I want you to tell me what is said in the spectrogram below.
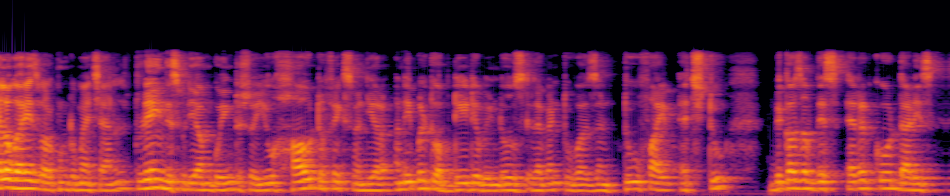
Hello guys, welcome to my channel. Today in this video, I'm going to show you how to fix when you're unable to update your Windows 11 to version 25H2 because of this error code that is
